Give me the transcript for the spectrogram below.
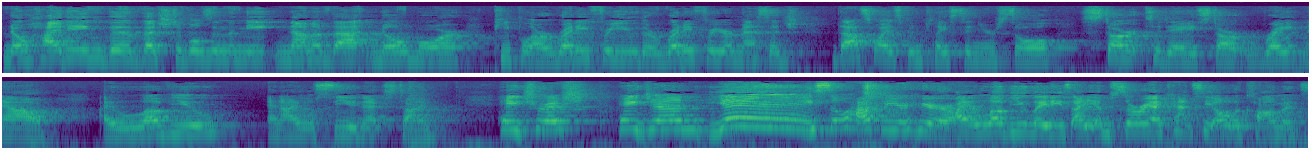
No hiding the vegetables in the meat. None of that. No more. People are ready for you. They're ready for your message. That's why it's been placed in your soul. Start today. Start right now. I love you, and I will see you next time. Hey Trish, hey Jen, yay! So happy you're here. I love you ladies. I am sorry I can't see all the comments.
